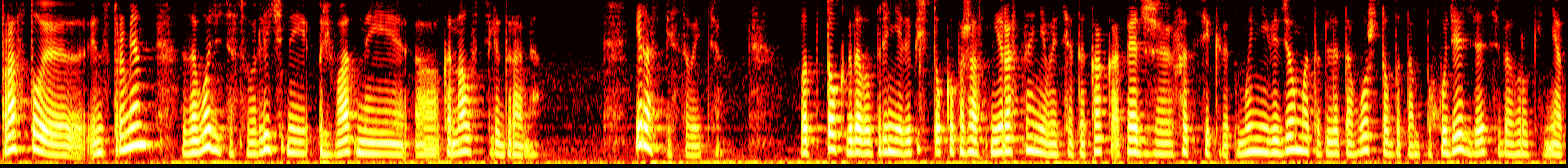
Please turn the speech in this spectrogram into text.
простой инструмент, заводите свой личный приватный э, канал в Телеграме и расписываете. Вот то, когда вы приняли пищу, только, пожалуйста, не расценивайте это как, опять же, fat secret. Мы не ведем это для того, чтобы там похудеть, взять себя в руки. Нет.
